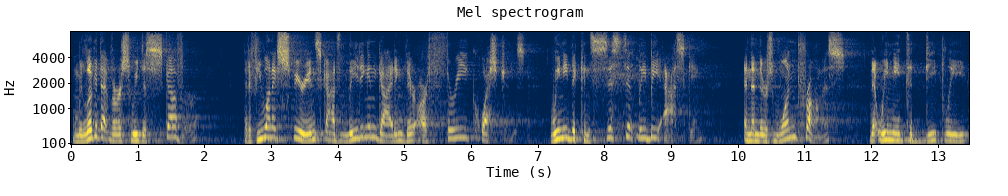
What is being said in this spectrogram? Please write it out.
When we look at that verse, we discover that if you want to experience God's leading and guiding, there are three questions we need to consistently be asking. And then there's one promise that we need to deeply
